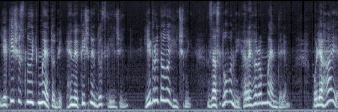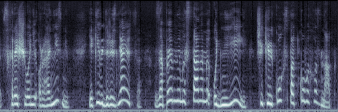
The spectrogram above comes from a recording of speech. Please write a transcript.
Які ж існують методи генетичних досліджень? Гібридологічний, заснований Грегором Менделем, полягає в схрещуванні організмів, які відрізняються за певними станами однієї чи кількох спадкових ознак,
